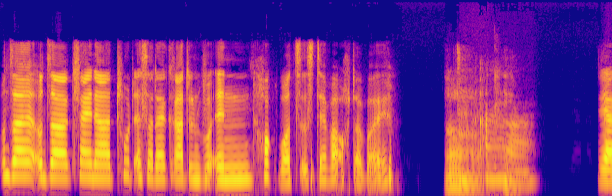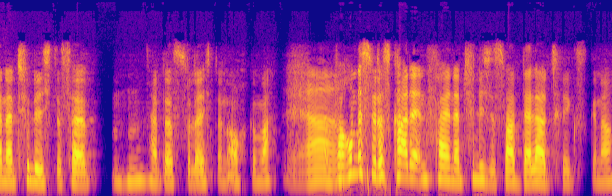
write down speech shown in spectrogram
Unser, unser kleiner Todesser, der gerade in, in Hogwarts ist, der war auch dabei. Ah, okay. Ah. Ja, natürlich, deshalb mhm, hat das vielleicht dann auch gemacht. Ja. Warum ist mir das gerade entfallen? Natürlich, es war Bellatrix, genau.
